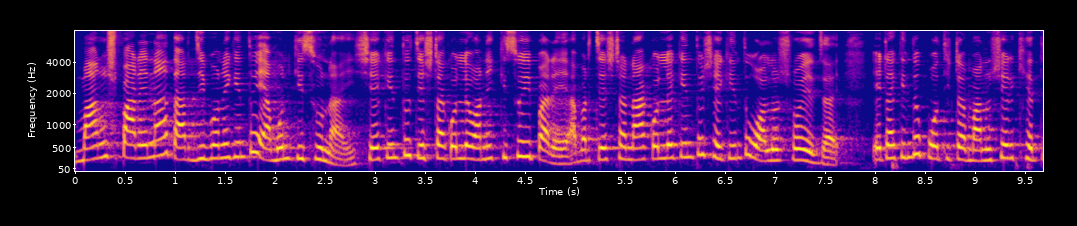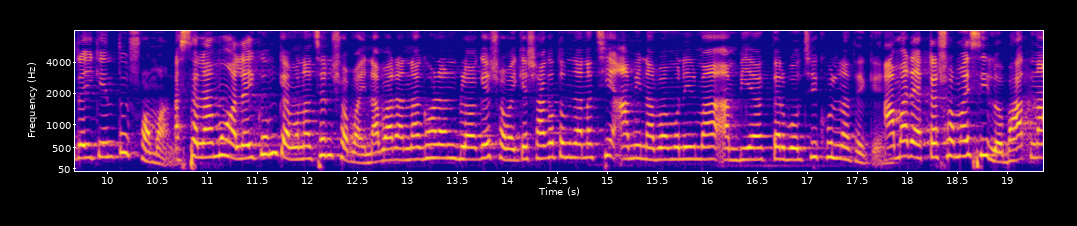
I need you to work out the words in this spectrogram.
মানুষ পারে না, তার জীবনে কিন্তু এমন কিছু নাই। সে কিন্তু চেষ্টা করলে অনেক কিছুই পারে, আবার চেষ্টা না করলে কিন্তু সে কিন্তু অলস হয়ে যায়। এটা কিন্তু প্রতিটা মানুষের ক্ষেত্রেই কিন্তু সমান। আসসালামু আলাইকুম, কেমন আছেন সবাই? নাবা রান্নাঘর অ্যান্ড ব্লগে সবাইকে স্বাগতম জানাচ্ছি। আমি নাবামনির মা, আম্বিয়া আক্তার বলছি খুলনা থেকে। আমার একটা সময় ছিল, ভাত না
